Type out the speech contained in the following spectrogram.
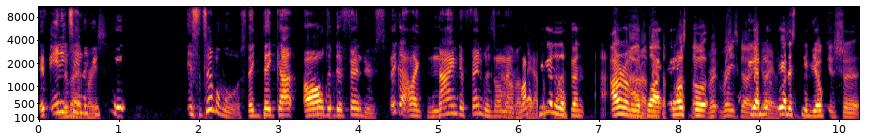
if any team that can race. do it, it's the Timberwolves. They they got all the defenders. They got like nine defenders on I that don't know if they roster. got You got to defend. I don't know the block. if And also, the block. Reese, go you got to you got to ahead. see if Jokic. Uh,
